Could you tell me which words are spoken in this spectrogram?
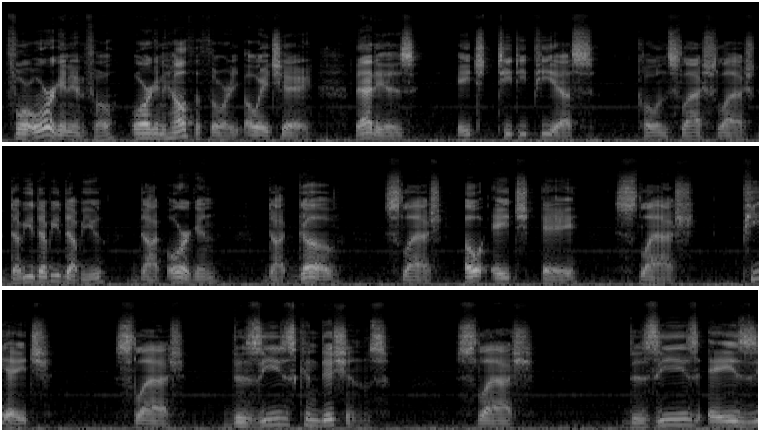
For Oregon info, Oregon Health Authority, OHA, that is https colon slash slash www.oregon.gov slash OHA slash ph slash disease conditions slash disease az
